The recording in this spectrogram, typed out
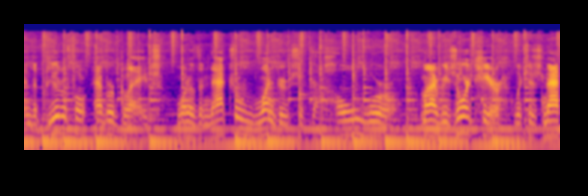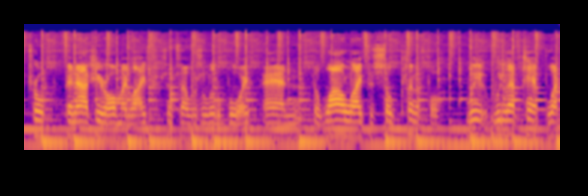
in the beautiful Everglades, one of the natural wonders of the whole world. My resort here, which is natural, been out here all my life since I was a little boy, and the wildlife is so plentiful. We, we left camp, what,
